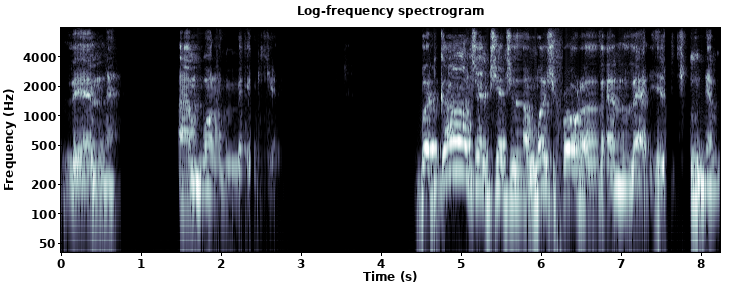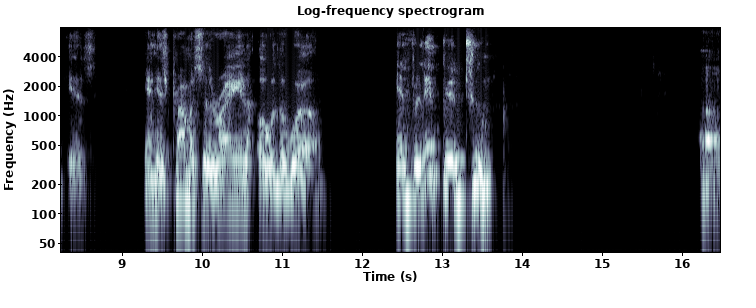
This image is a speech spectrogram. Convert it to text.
then I'm going to make it. But God's intentions are much broader than that. His kingdom is and his promises reign over the world. In Philippians 2, uh,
